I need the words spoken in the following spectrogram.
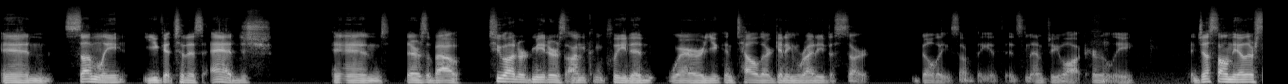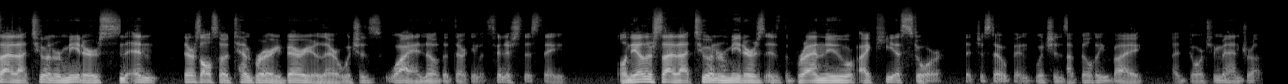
And suddenly you get to this edge, and there's about 200 meters uncompleted where you can tell they're getting ready to start building something. It's, it's an empty lot currently. And just on the other side of that 200 meters, and, and there's also a temporary barrier there, which is why I know that they're going to finish this thing. On the other side of that 200 meters is the brand new IKEA store that just opened, which is a building by uh, Dorte Mandrup.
